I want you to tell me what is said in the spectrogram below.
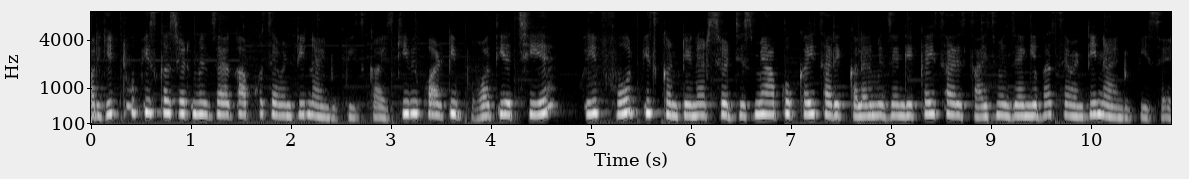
और ये टू पीस का सेट मिल जाएगा आपको सेवेंटी नाइन रुपीज़ का। इसकी भी क्वालिटी बहुत ही अच्छी है। और ये फोर पीस कंटेनर सेट, जिसमें आपको कई सारे कलर मिल जाएँगे, कई सारे साइज़ मिल जाएँगे, बस सेवेंटी नाइन रुपीज़ है।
